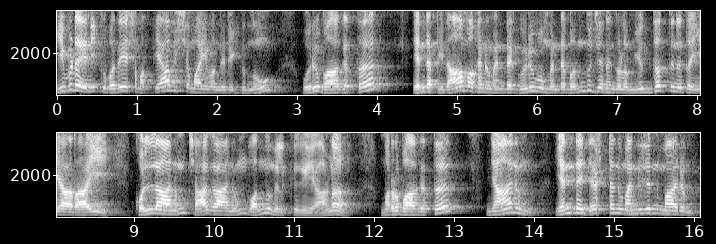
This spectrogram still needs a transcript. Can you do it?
ഇവിടെ എനിക്ക് ഉപദേശം അത്യാവശ്യമായി വന്നിരിക്കുന്നു. ഒരു ഭാഗത്ത് എന്റെ പിതാമഹനും എന്റെ ഗുരുവും എന്റെ ബന്ധുജനങ്ങളും യുദ്ധത്തിന് തയ്യാറായി കൊല്ലാനും ചാകാനും വന്നു നിൽക്കുകയാണ്. മറുഭാഗത്ത് ഞാനും എന്റെ ജ്യേഷ്ഠനും അനുജന്മാരും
